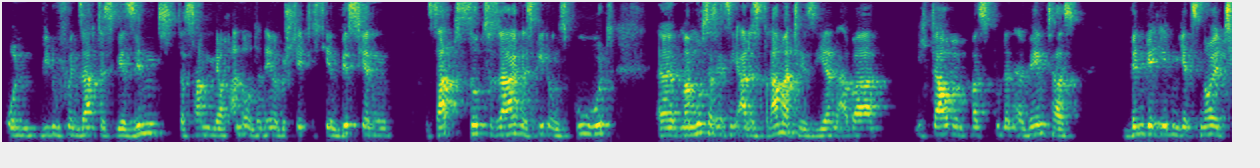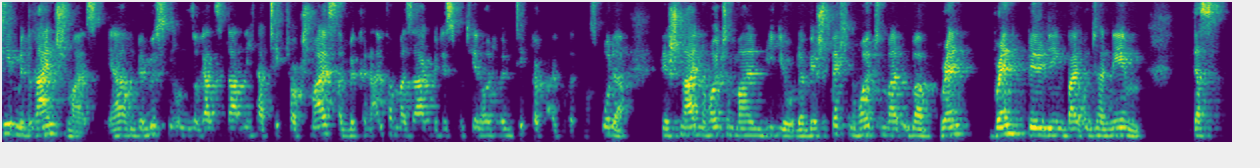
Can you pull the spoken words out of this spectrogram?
Und wie du vorhin sagtest, wir sind, das haben mir auch andere Unternehmer bestätigt, hier ein bisschen satt sozusagen, es geht uns gut. Äh, man muss das jetzt nicht alles dramatisieren, aber ich glaube, was du dann erwähnt hast, wenn wir eben jetzt neue Themen mit reinschmeißen, ja, und wir müssen unsere ganzen Daten nicht nach TikTok schmeißen, wir können einfach mal sagen, wir diskutieren heute über den TikTok-Algorithmus oder wir schneiden heute mal ein Video oder wir sprechen heute mal über Brand, Brandbuilding bei Unternehmen. Das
